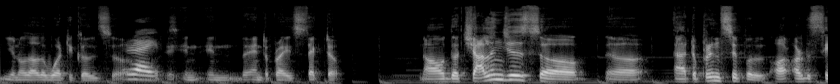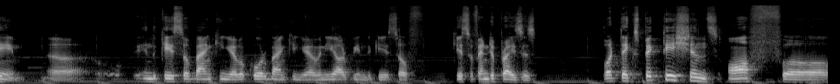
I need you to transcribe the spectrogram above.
you know, the other verticals uh, right. in, in the enterprise sector. Now, the challenges uh, at a principle are, are the same. in the case of banking, you have a core banking, you have an ERP in the case of case of enterprises but the expectations of uh,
